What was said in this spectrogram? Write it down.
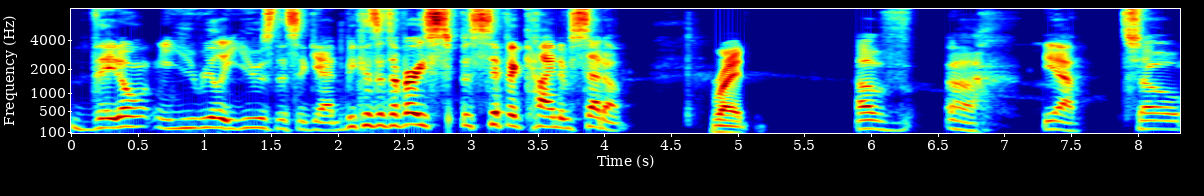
they don't you really use this again because it's a very specific kind of setup Right. of uh yeah so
